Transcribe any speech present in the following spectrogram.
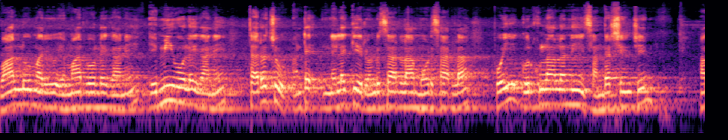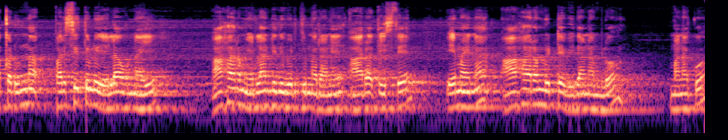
వాళ్ళు మరియు ఎంఆర్ఓలే కానీ ఎంఈఓలే కానీ తరచూ అంటే నెలకి రెండు సార్ల మూడు సార్ల పోయి గురుకులాలని సందర్శించి అక్కడున్న పరిస్థితులు ఎలా ఉన్నాయి ఆహారం ఎలాంటిది పెడుతున్నారని ఆరా తీస్తే ఏమైనా ఆహారం పెట్టే విధానంలో మనకు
